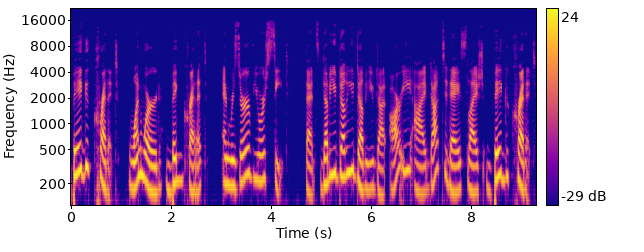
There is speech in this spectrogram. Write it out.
big credit. One word, big credit and reserve your seat. That's www.rei.today slash big credit.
